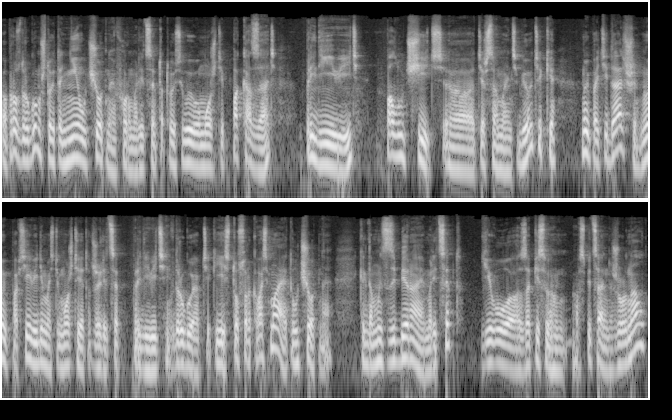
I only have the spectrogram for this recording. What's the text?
Вопрос в другом, что это не учетная форма рецепта. То есть вы его можете показать, предъявить, получить э, те же самые антибиотики, ну и пойти дальше. Ну и, по всей видимости, можете этот же рецепт предъявить в другой аптеке. Есть 148 это учетная. Когда мы забираем рецепт, его записываем в специальный журнал,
